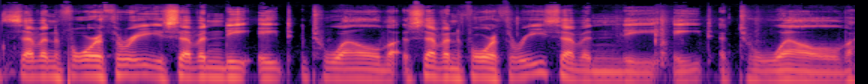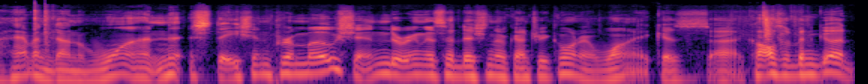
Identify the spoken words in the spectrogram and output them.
743 7812. 743 7812. I haven't done one station promotion during this edition of Country Corner. Why? Because uh, calls have been good.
